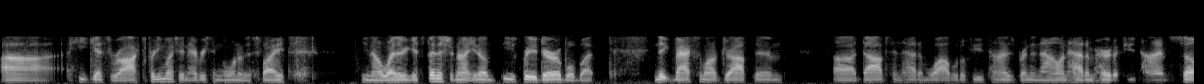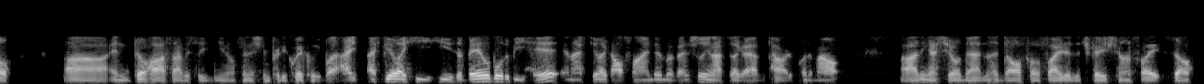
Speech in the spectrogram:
Uh, he gets rocked pretty much in every single one of his fights. You know, whether he gets finished or not, you know, he's pretty durable. But Nick Maximov dropped him. Uh, Dobson had him wobbled a few times. Brendan Allen had him hurt a few times. So uh, and Phil Hawes obviously, you know, finished him pretty quickly, but I, I feel like he, he's available to be hit and I feel like I'll find him eventually and I feel like I have the power to put him out. Uh, I think I showed that in the Adolfo fight or the Tresean fight. So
